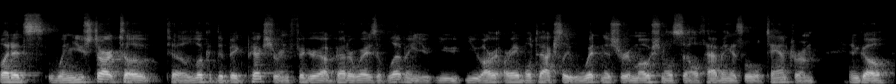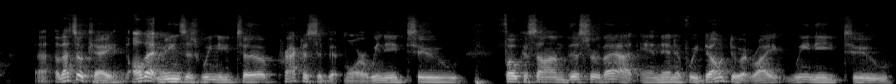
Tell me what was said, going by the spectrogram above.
But it's when you start to, to look at the big picture and figure out better ways of living, you, you, you are, are able to actually witness your emotional self having its little tantrum and go, uh, that's okay. All that means is we need to practice a bit more. We need to focus on this or that. And then if we don't do it right, we need to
